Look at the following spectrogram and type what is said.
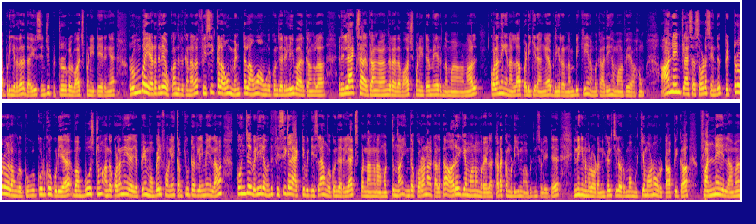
அப்படிங்கறத தயவு செஞ்சு பெற்றோர்கள் வாட்ச் பண்ணிட்டே இருங்க. ரொம்ப இடத்துல உட்காந்துட்டு இருக்கனால பிசிக்கலாவும் மென்டலாவும் அவங்க கொஞ்சம் ரிலீவா இருக்காங்களா? ரிலாக்ஸா இருக்காங்கிறத வாட்ச் பண்ணிட்டே இருந்தோம்னால் குழந்தைங்க நல்லா படிக்கிறாங்க அப்படிங்கிற நம்பிக்கை நமக்கு அதிகமாவே ஆகும். ஆன்லைன் கிளாஸஸோட சேர்ந்து பெற்றோர்கள் அவங்க கு- கொடுக்கக்கூடிய பூஸ்டும் அந்த குழந்தைங்க எப்பயும் மொபைல் போன்லயும் கம்ப்யூட்டர்லயுமே இல்லாம கொஞ்சம் வெளியில வந்து பிசிக்கல் ஆக்டிவிட்டிஸ்ல அவங்க கொஞ்சம் ரிலாக்ஸ் பண்ணாங்கன்னா மட்டும்தான் இந்த கொரோனா காலத்தை ஆரோக்கியமான முறையில கடக்க முடியும் அப்படின்னு சொல்லிட்டு இன்னைக்கு நம்மளோட நிகழ்ச்சியில ரொம்ப முக்கியமான ஒரு டாபிக்கா ஃபன்னே இல்லாம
